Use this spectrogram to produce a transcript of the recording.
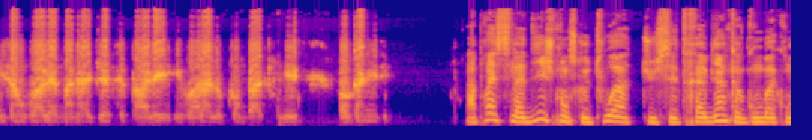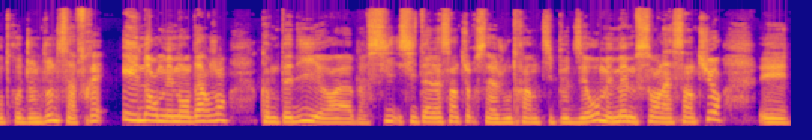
ils envoient les managers se parler et voilà le combat qui est organisé. Après, cela dit, je pense que toi, tu sais très bien qu'un combat contre John Jones, ça ferait énormément d'argent. Comme tu as dit, euh, bah, si, si tu as la ceinture, ça ajoutera un petit peu de zéro, mais même sans la ceinture, et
